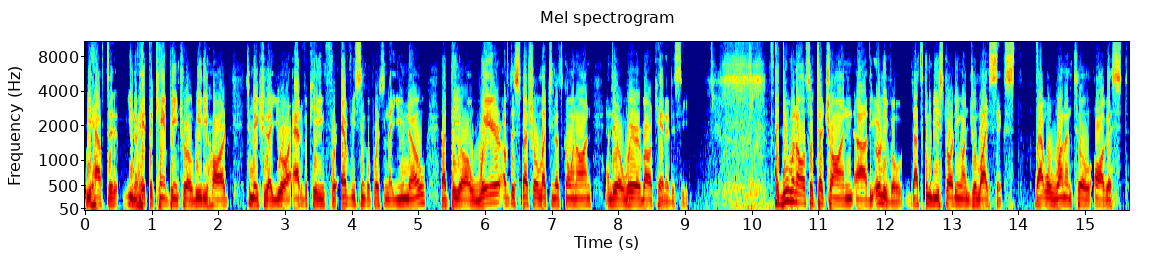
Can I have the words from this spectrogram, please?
we have to, you know, hit the campaign trail really hard to make sure that you are advocating for every single person that you know, that they are aware of the special election that's going on, and they're aware of our candidacy. I do want to also touch on uh, the early vote. That's going to be starting on July 6th. That will run until August.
